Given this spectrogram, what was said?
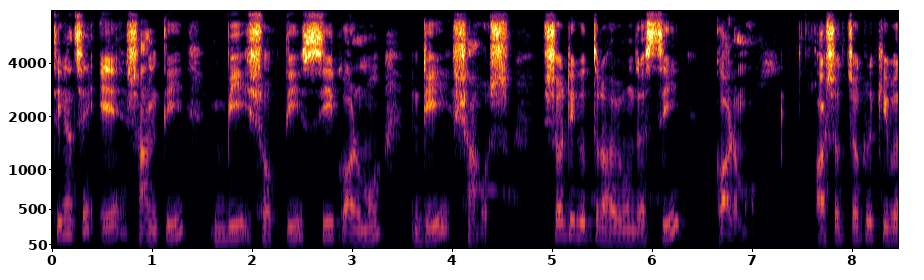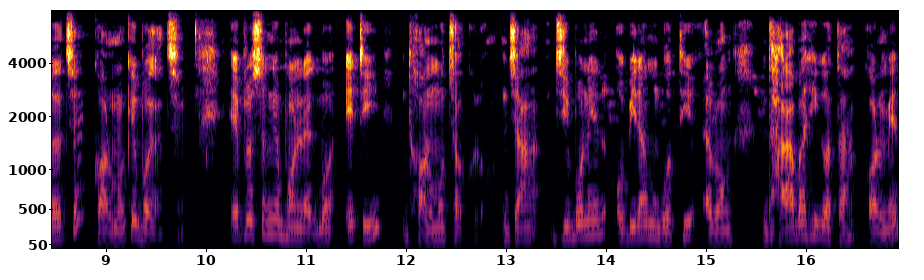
ঠিক আছে? এ, শান্তি, বি, শক্তি, সি, কর্ম, ডি, সাহস। সঠিক উত্তর হবে বন্ধুরা সি, কর্ম। অশোক চক্র কী বোঝাচ্ছে? কর্মকে বোঝাচ্ছে। এ প্রসঙ্গে মনে রাখব, এটি ধর্মচক্র, যা জীবনের অবিরাম গতি এবং ধারাবাহিকতা কর্মের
